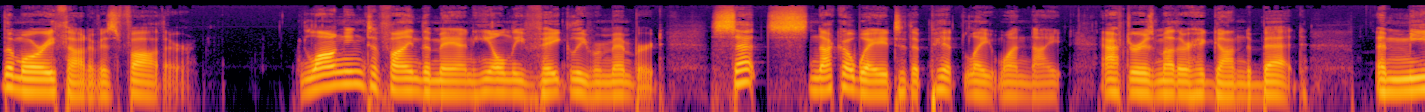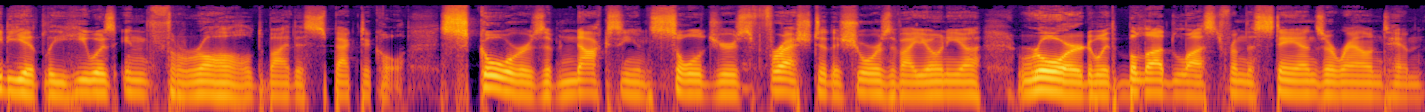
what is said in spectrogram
the more he thought of his father. Longing to find the man he only vaguely remembered, Sett snuck away to the pit late one night after his mother had gone to bed. Immediately he was enthralled by the spectacle. Scores of Noxian soldiers, fresh to the shores of Ionia, roared with bloodlust from the stands around him.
